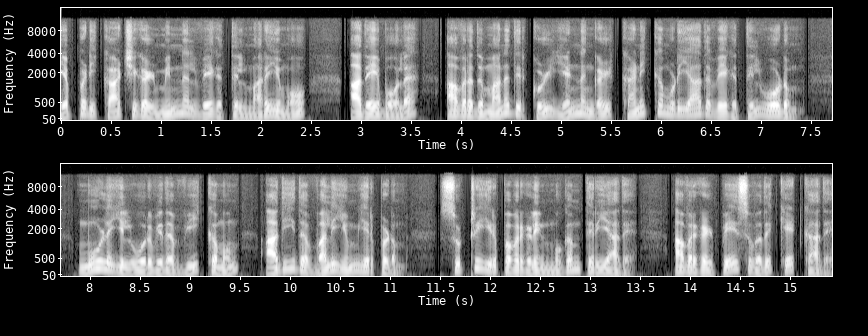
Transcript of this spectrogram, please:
எப்படி காட்சிகள் மின்னல் வேகத்தில் மறையுமோ அதேபோல அவரது மனதிற்குள் எண்ணங்கள் கணிக்க முடியாத வேகத்தில் ஓடும். மூளையில் ஒருவித வீக்கமும் அதீத வலியும் ஏற்படும். சுற்றியிருப்பவர்களின் முகம் தெரியாது அவர்கள் பேசுவது கேட்காது.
